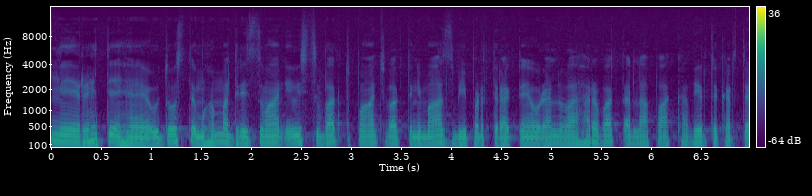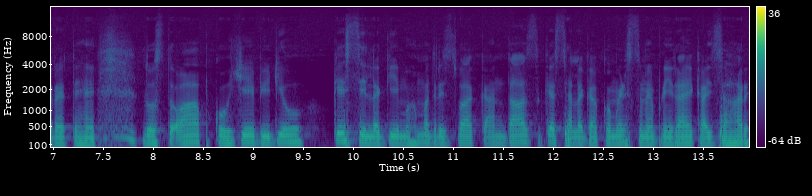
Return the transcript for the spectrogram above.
रहते हैं। वो दोस्त मोहम्मद रिजवान इस वक्त पाँच वक्त नमाज़ भी पढ़ते रहते हैं और हर वक्त अल्लाह पाक का विरत करते रहते हैं। दोस्तों, आपको ये वीडियो कैसी लगी? मोहम्मद रिजवा का अंदाज़ कैसा लगा? कमेंट्स में अपनी राय का इजहार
